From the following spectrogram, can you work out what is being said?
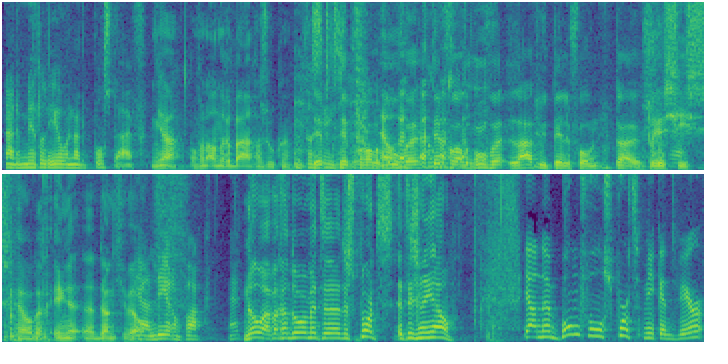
naar de middeleeuwen, naar de postduif. Ja, of een andere baan gaan zoeken. Tip, tip voor alle boeven, tip voor alle boeven, laat uw telefoon thuis. Precies, helder. Inge, eh, dankjewel. Ja, leer een vak. Noah, we gaan door met eh, de sport. Het is aan jou. Ja, een bomvol sportweekend weer.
